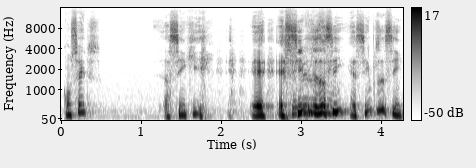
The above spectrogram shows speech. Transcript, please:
conselhos assim que é, é simples, simples assim. assim. é simples assim.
